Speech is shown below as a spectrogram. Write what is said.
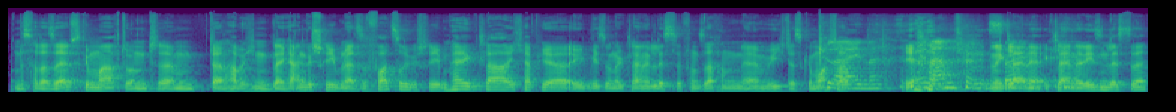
und das hat er selbst gemacht und ähm, dann habe ich ihn gleich angeschrieben, er hat sofort zurückgeschrieben, hey klar, ich habe hier irgendwie so eine kleine Liste von Sachen, ähm, wie ich das gemacht habe. Kleine, hab. ja, in Anführungszeichen. Eine kleine, kleine Riesenliste.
